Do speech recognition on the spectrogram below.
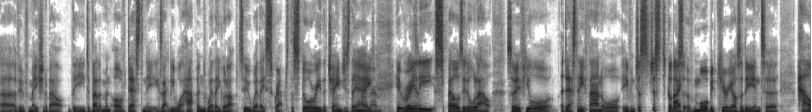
uh, of information about the development of Destiny, exactly what happened, where they got up to, where they scrapped the story, the changes they Yeah, made. man. It really spells it all out. So if you're a Destiny fan, or even just just got a sort of morbid curiosity into how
